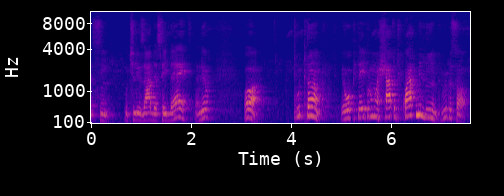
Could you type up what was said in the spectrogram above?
assim, utilizar dessa ideia, entendeu? Ó, o tampo, eu optei por uma chapa de 4 milímetros, viu pessoal?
